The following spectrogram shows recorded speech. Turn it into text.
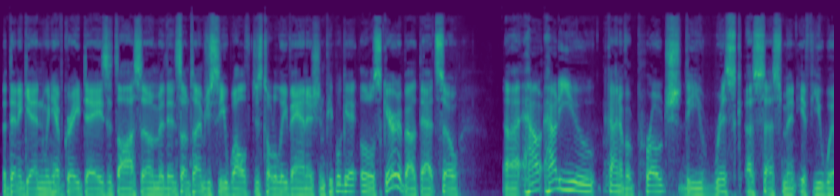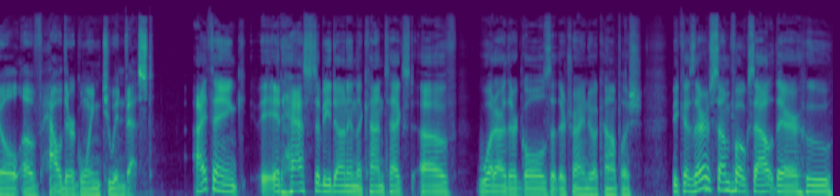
but then again, when you have great days, it's awesome. And then sometimes you see wealth just totally vanish, and people get a little scared about that. So, uh, how how do you kind of approach the risk assessment, if you will, of how they're going to invest? I think it has to be done in the context of what are their goals that they're trying to accomplish, because there are some folks out there who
